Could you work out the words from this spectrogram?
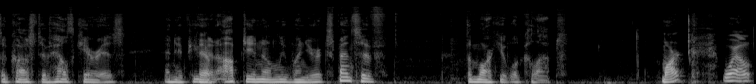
the cost of healthcare is. And if you yep. can opt in only when you're expensive, the market will collapse. Mark? Well,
